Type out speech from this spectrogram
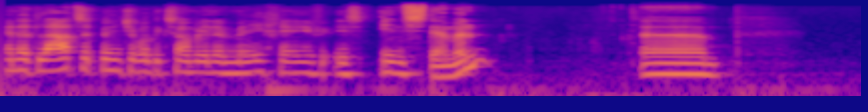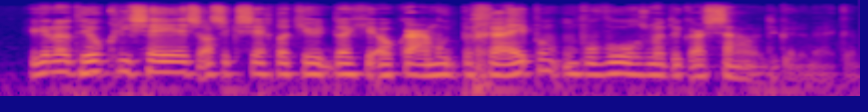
En het laatste puntje wat ik zou willen meegeven is instemmen. Uh, ik denk dat het heel cliché is als ik zeg dat je, dat je elkaar moet begrijpen om vervolgens met elkaar samen te kunnen werken.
